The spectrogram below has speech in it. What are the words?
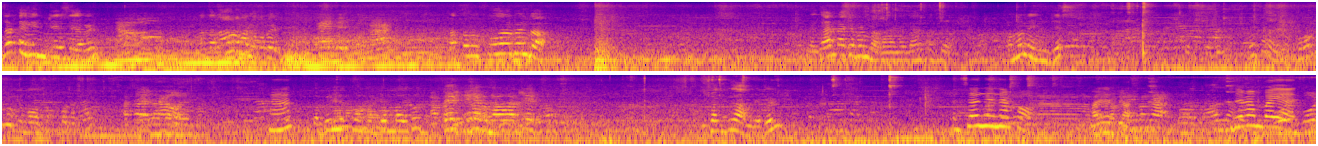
Nakahin din siya, Ben. Natanawa ka na ko, Ben. Pwede po ka? Katong full, Ben ba? Nagana siya, Ben ba? Nagana siya. Ano na din. Isang gram, eh, Ben. Saan yan ako? Bayad ka. Di kang bayad. Ba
